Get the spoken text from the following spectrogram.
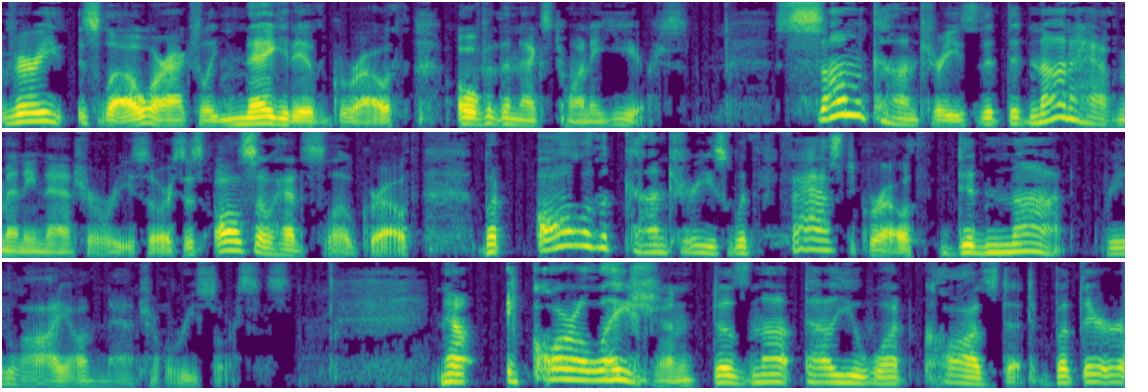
very slow or actually negative growth over the next 20 years. Some countries that did not have many natural resources also had slow growth, but all of the countries with fast growth did not rely on natural resources. Now, a correlation does not tell you what caused it, but there are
